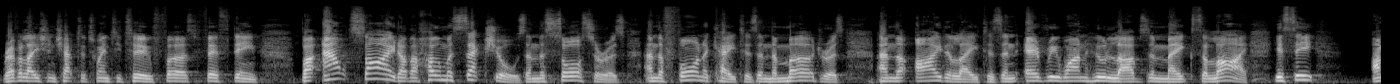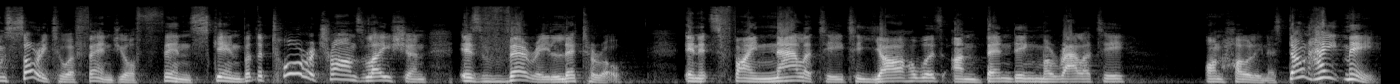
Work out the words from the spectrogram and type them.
Revelation chapter 22, verse 15. But outside are the homosexuals and the sorcerers and the fornicators and the murderers and the idolaters and everyone who loves and makes a lie. You see, I'm sorry to offend your thin skin, but the Torah translation is very literal in its finality to Yahweh's unbending morality on holiness. Don't hate me.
